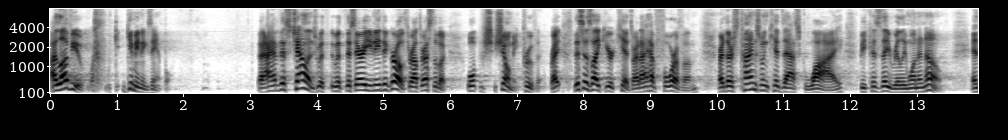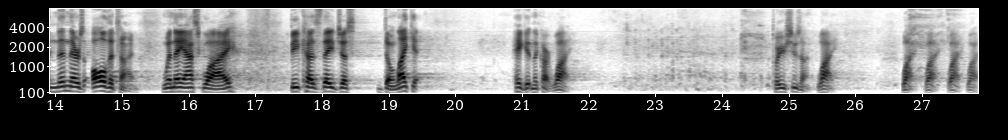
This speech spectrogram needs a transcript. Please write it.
I love you. Give me an example. I have this challenge with, with this area you need to grow throughout the rest of the book. Well, sh- show me, prove it, right? This is like your kids, right? I have four of them, right? There's times when kids ask why because they really want to know. And then there's all the time when they ask why because they just don't like it. Hey, get in the car. Why? Put your shoes on. Why? Why? Why? Why? Why?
